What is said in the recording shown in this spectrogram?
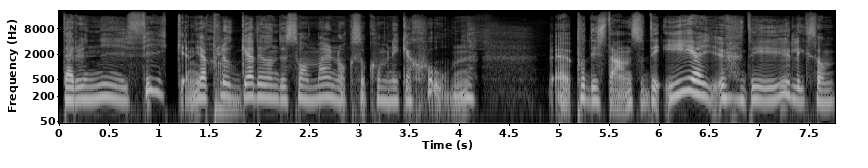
där du är nyfiken. Jag pluggade under sommaren också kommunikation eh, på distans och det är ju, det är ju liksom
